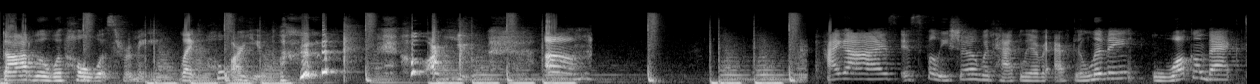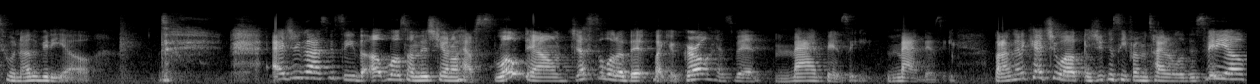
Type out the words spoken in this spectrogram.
God will withhold what's for me. Like, who are you? Felicia with Happily Ever After Living. Welcome back to another video. As you guys can see, the uploads on this channel have slowed down just a little bit, but your girl has been mad busy, mad busy. But I'm gonna catch you up. As you can see from the title of this video,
